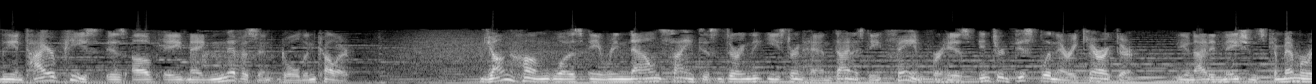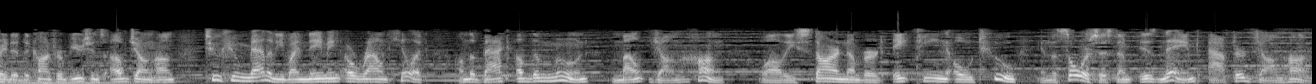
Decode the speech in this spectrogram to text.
The entire piece is of a magnificent golden color. Zheng Heng was a renowned scientist during the Eastern Han Dynasty, famed for his interdisciplinary character. The United Nations commemorated the contributions of Zheng Heng to humanity by naming a round hillock on the back of the moon Mount Zheng Heng, while the star numbered 1802 in the solar system is named after Zheng Heng.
